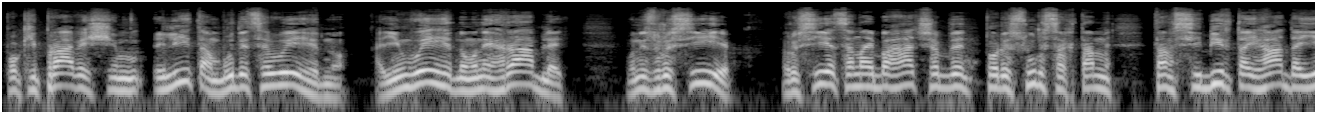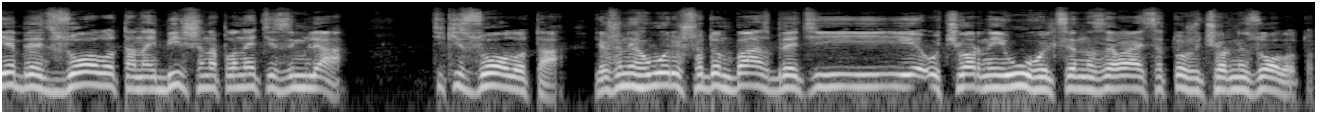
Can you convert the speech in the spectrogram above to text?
Поки правящим елітам буде це вигідно. А їм вигідно, вони граблять. Вони з Росії. Росія це найбагатша, блядь, по ресурсах. Там, там Сибір тайга дає, блядь, золота найбільше на планеті Земля. Тільки золота. Я вже не говорю, що Донбас, блядь, і, і, і о, чорний уголь, це називається теж чорне золото.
